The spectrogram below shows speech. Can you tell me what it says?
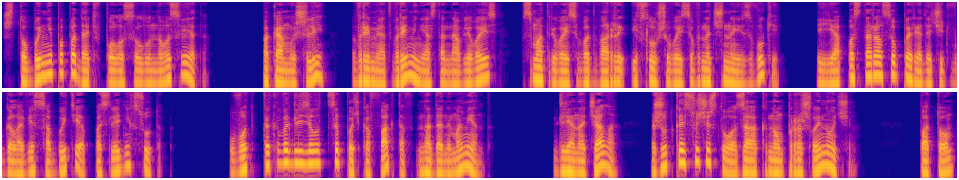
чтобы не попадать в полосы лунного света. Пока мы шли, время от времени останавливаясь, всматриваясь во дворы и вслушиваясь в ночные звуки, я постарался упорядочить в голове события последних суток. Вот как выглядела цепочка фактов на данный момент. Для начала, жуткое существо за окном прошлой ночью. Потом,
